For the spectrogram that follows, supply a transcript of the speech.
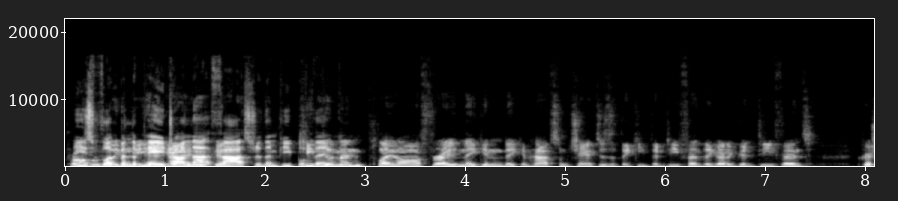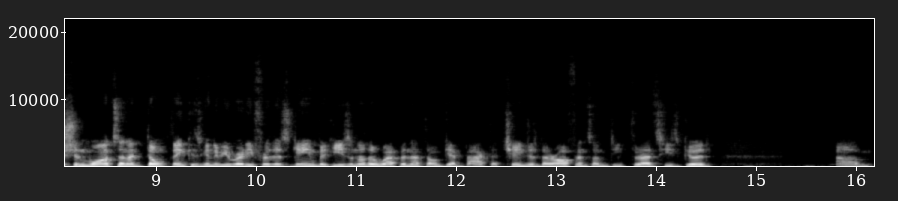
probably he's flipping the page on that faster than people keep think. them in playoffs, right? And they can they can have some chances if they keep their defense. They got a good defense. Christian Watson, I don't think is going to be ready for this game, but he's another weapon that they'll get back that changes their offense on deep threats. He's good. Um,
